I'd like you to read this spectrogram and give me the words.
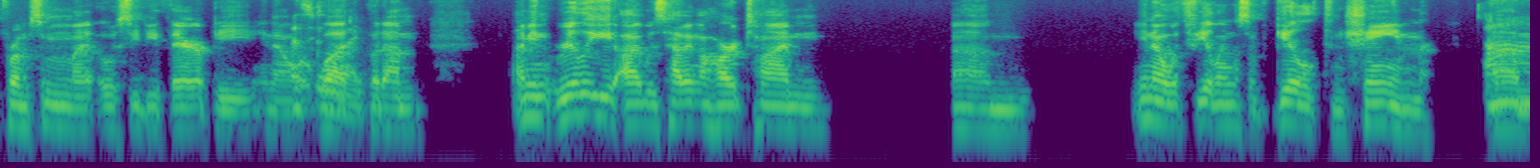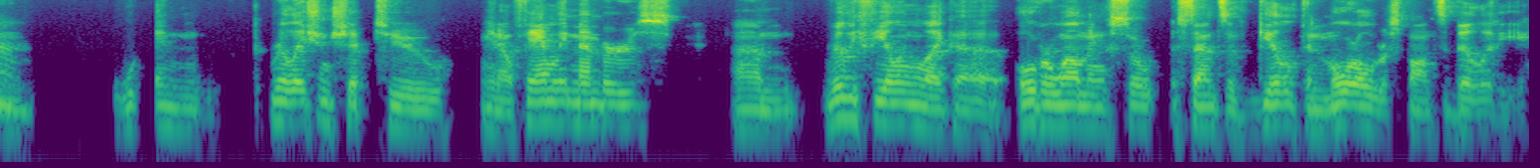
from some of my OCD therapy, you know, That's or what. Like. But um, I mean, really, I was having a hard time, um, you know, with feelings of guilt and shame, um, ah. in relationship to you know family members um, really feeling like a overwhelming so, sense of guilt and moral responsibility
